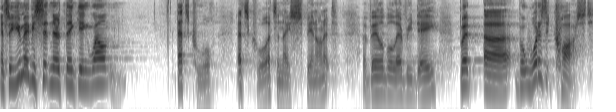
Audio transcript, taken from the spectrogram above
And so you may be sitting there thinking, well, that's cool. That's cool. That's a nice spin on it. Available every day. But, uh, but what does it cost?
